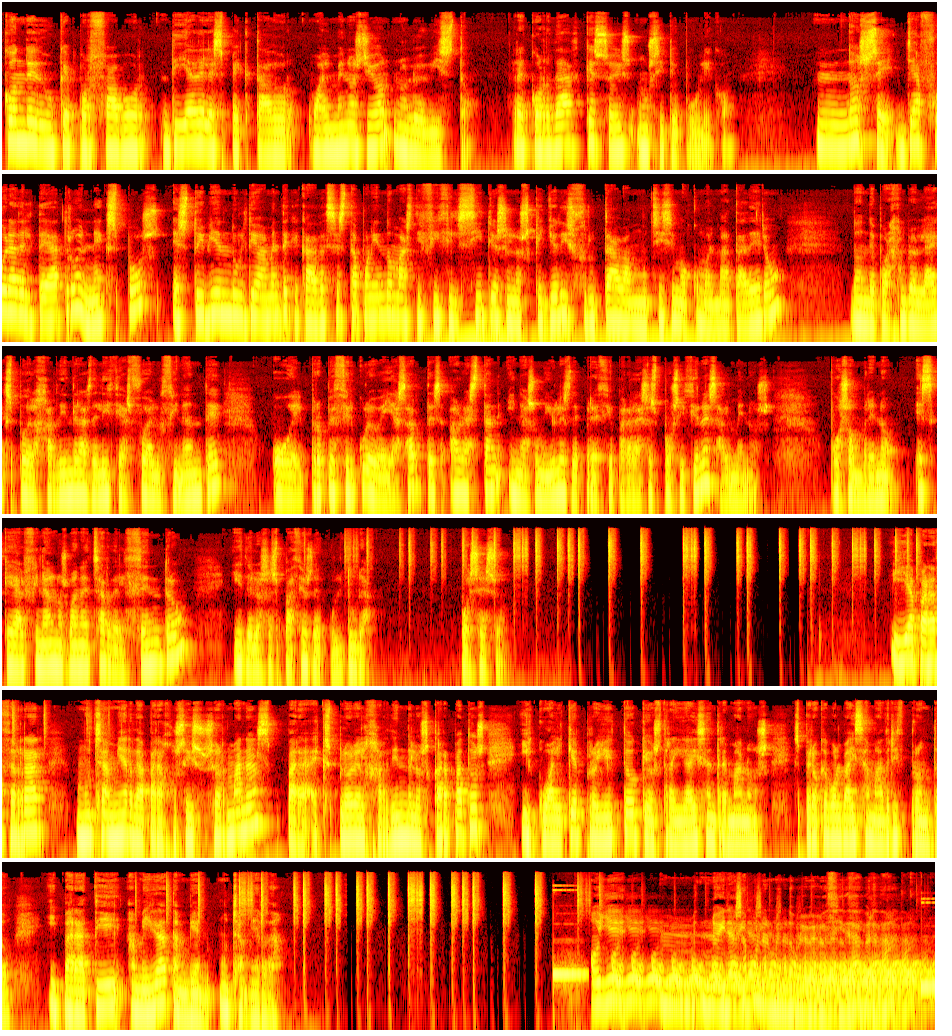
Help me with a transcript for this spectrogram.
Conde Duque, por favor, Día del Espectador, o al menos yo no lo he visto. Recordad que sois un sitio público. Mm, no sé, ya fuera del teatro, en expos, estoy viendo últimamente que cada vez se está poniendo más difícil sitios en los que yo disfrutaba muchísimo, como el Matadero, donde por ejemplo la expo del Jardín de las Delicias fue alucinante, o el propio Círculo de Bellas Artes ahora están inasumibles de precio, para las exposiciones al menos. Pues hombre, no, es que al final nos van a echar del centro y de los espacios de cultura. Pues eso. Y ya para cerrar, mucha mierda para José y sus hermanas, para Explore el Jardín de los Cárpatos y cualquier proyecto que os traigáis entre manos. Espero que volváis a Madrid pronto. Y para ti, amiga, también mucha mierda. Oye, no irás a ponerme en doble velocidad, ¿verdad?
